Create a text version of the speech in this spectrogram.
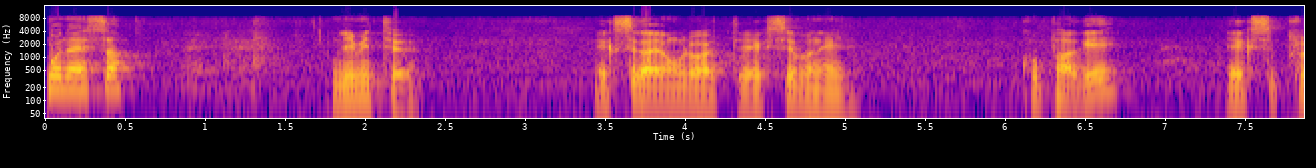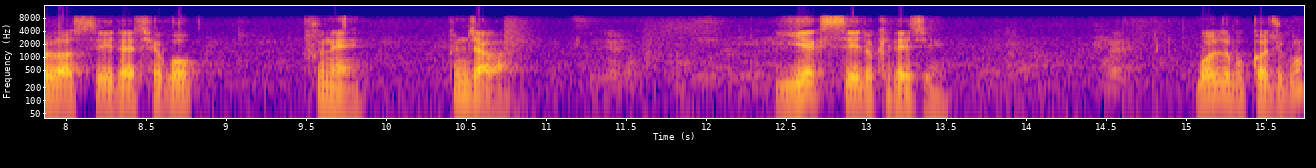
문을 했어? 리미트 x가 0으로 갈 때 x분의 1 곱하기 x 플러스 1의 제곱 분의 분자가 2x 이렇게 되지 뭘로 묶어주고?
